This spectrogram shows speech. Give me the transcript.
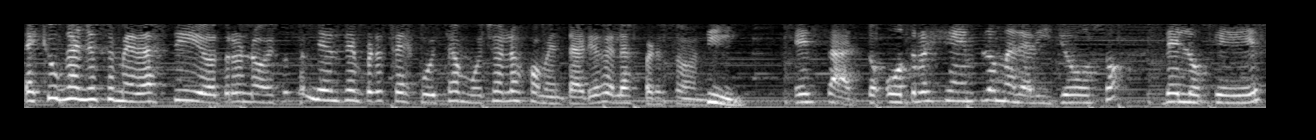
es que un año se me da así, otro no. Eso también siempre se escucha mucho en los comentarios de las personas. Sí, exacto. Otro ejemplo maravilloso de lo que es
